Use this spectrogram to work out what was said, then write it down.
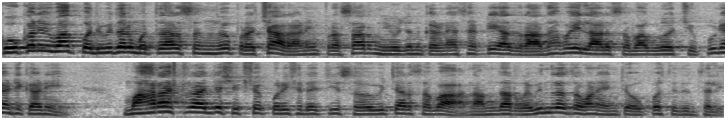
कोकण विभाग पदवीधर मतदारसंघ प्रचार आणि प्रसार नियोजन करण्यासाठी आज राधाबाई लाड सभागृह चिपळूण या ठिकाणी महाराष्ट्र राज्य शिक्षक परिषदेची सहविचार सभा नामदार रवींद्र चव्हाण यांच्या उपस्थितीत झाली.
